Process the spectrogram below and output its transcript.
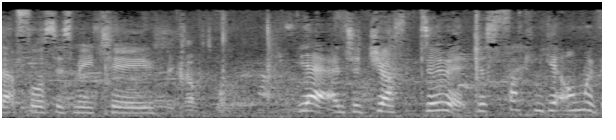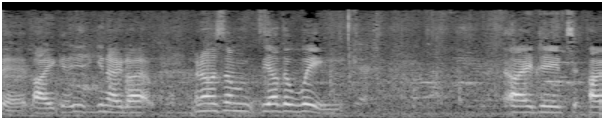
that forces me to, Be comfortable with it. yeah, and to just do it, just fucking get on with it. Like, you know, like when I was on the other week, I did, I,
